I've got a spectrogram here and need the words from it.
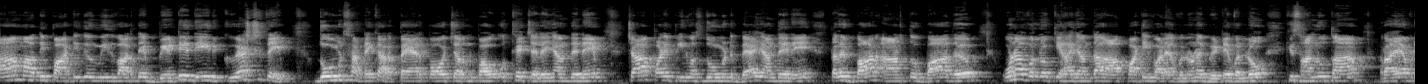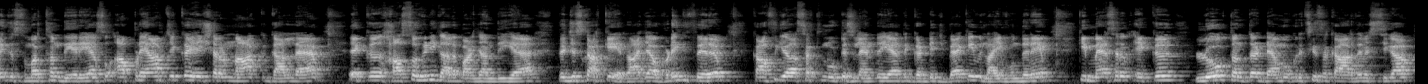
ਆਮ ਆਦਮੀ ਪਾਰਟੀ ਦੇ ਉਮੀਦਵਾਰ ਦੇ ਬੇਟੇ ਦੀ ਰਿਕੁਐਸਟ ਤੇ 2 ਮਿੰਟ ਸਾਡੇ ਘਰ ਪੈਰ ਪਾਓ, ਚਰਨ ਪਾਓ, ਉੱਥੇ ਚਲੇ ਜਾਂਦੇ ਨੇ, ਚਾਹ ਪਾਣੀ ਪੀਣ ਵਾਸਤੇ 2 ਮਿੰਟ ਬਹਿ ਜਾਂਦੇ ਨੇ ਤਾਂ ਫਿਰ ਬਾਹਰ ਆਉਣ ਤੋਂ ਬਾਅਦ ਉਹਨਾਂ ਵੱਲੋਂ ਕਿਹਾ ਜਾਂਦਾ, ਆਪ ਪਾਰਟੀ ਵਾਲਿਆਂ ਵੱਲੋਂ ਨੇ, ਬੇਟੇ ਵੱਲੋਂ ਕਿ ਸਾਨੂੰ ਤਾਂ ਰਾਜਾ ਵੜਿੰਗ ਸਮਰਥਨ ਦੇ ਰਿਹਾ ਸੋ ਆਪਣੇ ਆਪ 'ਚ ਇੱਕ ਇਹ ਸ਼ਰਮਨਾਕ ਗੱਲ ਹੈ, ਇੱਕ ਹਾਸੋਹੀਣੀ ਗੱਲ ਬਣ ਜਾਂਦੀ ਹੈ ਤੇ ਜਿਸ ਕਰਕੇ ਰਾਜਾ ਵੜਿੰਗ ਫਿਰ ਕਾਫੀ ਜ਼ਿਆਦਾ ਸਖਤ ਨੋਟਿਸ ਲੈਂਦੇ ਆ ਤੇ ਗੱਡੀ 'ਚ ਬਹਿ ਕੇ ਵੀ ਲਾਈਵ ਹੁੰਦੇ ਨੇ ਕਿ ਮੈਂ ਸਿਰਫ ਇੱਕ ਲੋਕਤੰਤਰ ਡੈਮੋਕ੍ਰੇਸੀ ਸਰਕਾਰ ਦੇ ਵਿੱਚ ਸੀਗਾ।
